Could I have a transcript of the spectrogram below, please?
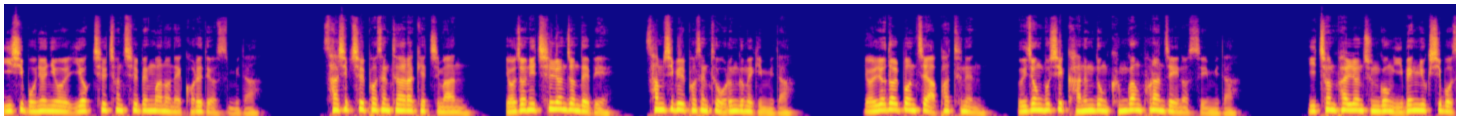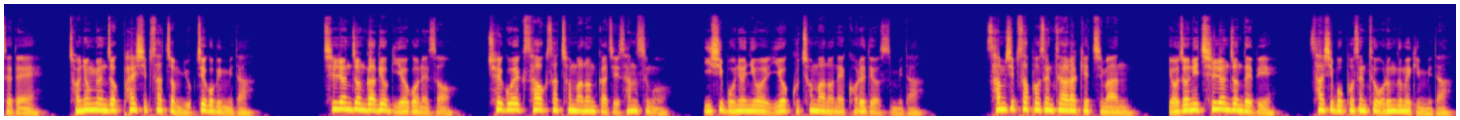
25년 2월 2억 7,700만 원에 거래되었습니다. 47% 하락했지만 여전히 7년 전 대비 31% 오른 금액입니다. 18번째 아파트는 의정부시 가능동 금광포란제이너스입니다. 2008년 준공 265세대, 전용 면적 84.6제곱입니다. 7년 전 가격 2억 원에서 최고액 4억 4천만 원까지 상승 후 25년 2월 2억 9천만 원에 거래되었습니다. 34% 하락했지만 여전히 7년 전 대비 45% 오른 금액입니다.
